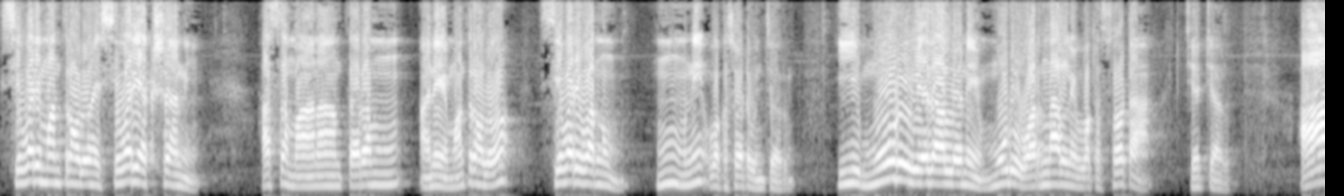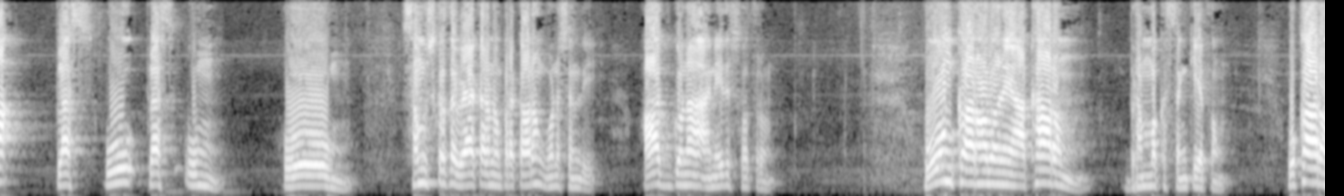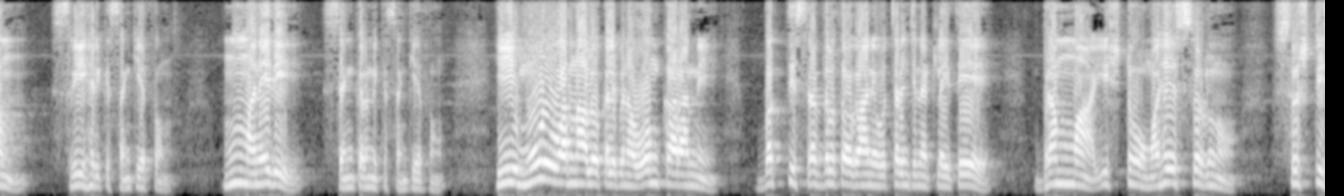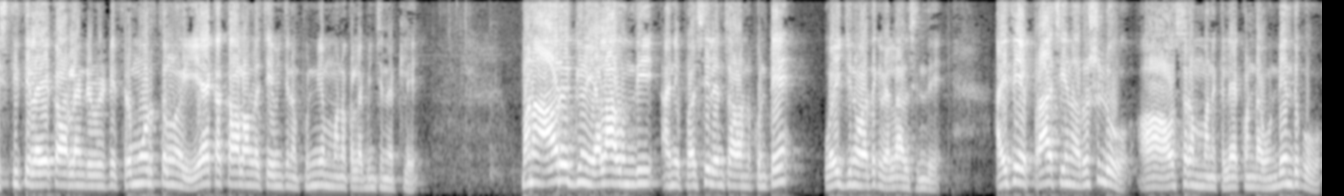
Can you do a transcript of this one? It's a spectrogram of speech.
చివరి మంత్రంలోని చివరి అక్షరాన్ని అసమానాంతరం అనే మంత్రంలో చివరి వర్ణం ని ఒక చోట ఉంచారు. ఈ మూడు వేదాల్లోని మూడు వర్ణాలని ఒక చోట చేర్చారు. ఆ ప్లస్ ఉ ప్లస్ ఉం ఓం. సంస్కృత వ్యాకరణం ప్రకారం గుణసంధి ఆద్గుణ అనేది సూత్రం. ఓంకారంలోని అకారం బ్రహ్మకు సంకేతం. ఉకారం శ్రీహరికి సంకేతం. అనేది శంకరునికి సంకేతం. ఈ మూడు వర్ణాలు కలిపిన ఓంకారాన్ని భక్తి శ్రద్ధలతో గాని ఉచ్చరించినట్లయితే బ్రహ్మ విష్ణు మహేశ్వరులను సృష్టి స్థితి లయకారులైనటువంటి త్రిమూర్తులను ఏకకాలంలో చేయించిన పుణ్యం మనకు లభించినట్లే. మన ఆరోగ్యం ఎలా ఉంది అని పరిశీలించాలనుకుంటే వైద్యుని వద్దకు వెళ్ళాల్సిందే. అయితే ప్రాచీన ఋషులు ఆ అవసరం మనకు లేకుండా ఉండేందుకు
